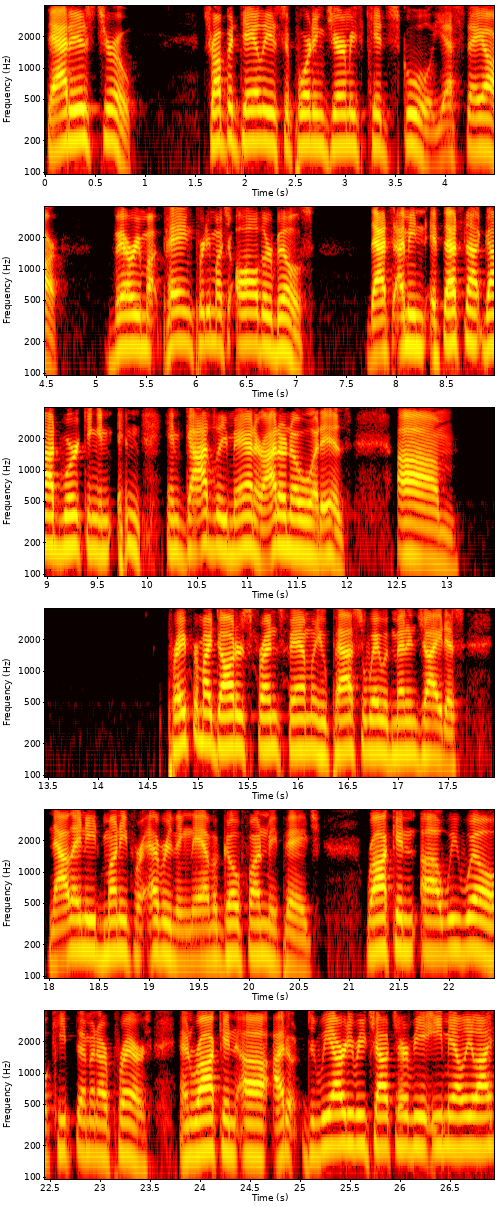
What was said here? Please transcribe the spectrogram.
That is true. Trumpet Daily is supporting Jeremy's kids' school. Yes, they are. Very much paying pretty much all their bills. That's I mean, if that's not God working in in, in godly manner, I don't know what is. Um, Pray for my daughter's friend's family who passed away with meningitis. Now they need money for everything. They have a GoFundMe page. Rockin', uh, we will keep them in our prayers. And Rockin', uh, I don't. Did we already reach out to her via email, Eli?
